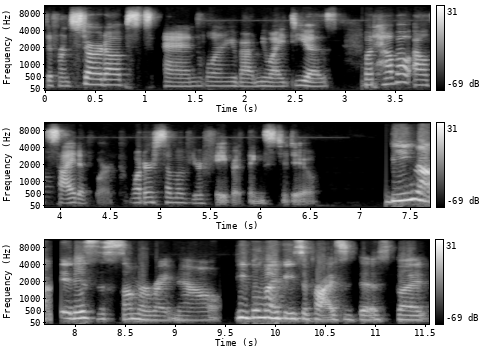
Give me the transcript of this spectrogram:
different startups and learning about new ideas. But how about outside of work? What are some of your favorite things to do? Being that it is the summer right now, people might be surprised at this, but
